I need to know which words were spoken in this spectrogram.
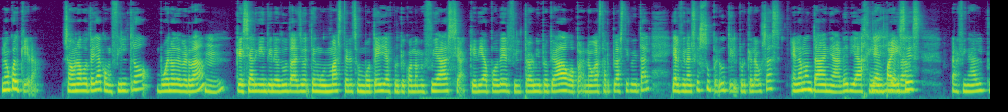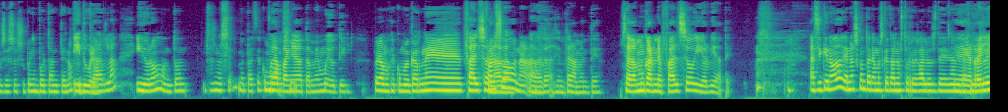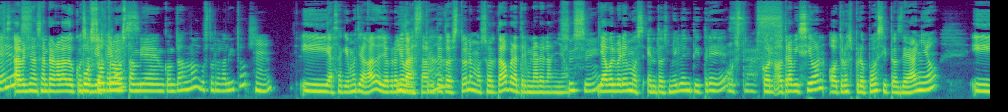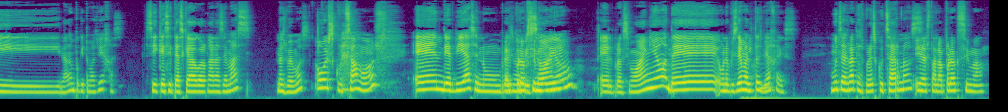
No cualquiera. O sea, una botella con filtro bueno de verdad. Mm. Que si alguien tiene dudas, yo tengo un máster hecho en botellas porque cuando me fui a Asia quería poder filtrar mi propia agua para no gastar plástico y tal. Y al final es que es súper útil porque la usas en la montaña, de viaje, Ya, en es países. Al final, pues eso es súper importante, ¿no? Y dura. Filtrarla. Y dura un montón. Entonces, no sé, me parece como. Muy así. apañada, también muy útil. Pero vamos, que como el carnet. Falso, Falso, nada, nada. La verdad, sinceramente. O sea, dame un carnet falso y olvídate. Así que nada, ya nos contaremos qué tal nuestros regalos de Navidad. Eh, de Reyes, a ver si nos han regalado cosas Vosotros viajeras. también contadnos vuestros regalitos. Mm. Y hasta aquí hemos llegado. Yo creo que bastante está. tostón hemos soltado para terminar el año. Sí, sí. Ya volveremos en 2023 Ostras. con otra visión, otros propósitos de año y nada, un poquito más viejas. Así que si te has quedado con ganas de más, nos vemos O escuchamos en 10 días en un el próximo, próximo episodio. año. El próximo año de un episodio de Malditos Viajes. Muchas gracias por escucharnos. Y hasta la próxima.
